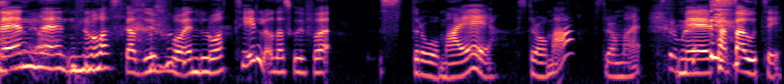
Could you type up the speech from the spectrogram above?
Men ja. nå skal du få en låt til, og da skal du få Stromae. Stromae? Stromae. Med Papa Oti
